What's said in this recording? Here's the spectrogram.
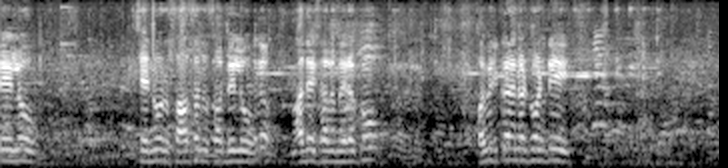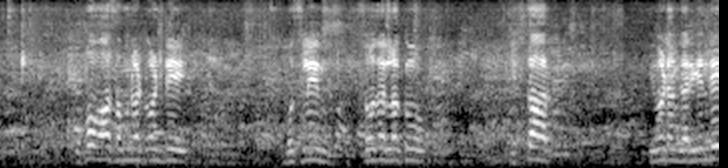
ఎమ్మెల్యేలు చెన్నూరు శాసనసభ్యులు ఆదేశాల మేరకు పవిత్రమైనటువంటి ఉపవాసం ఉన్నటువంటి ముస్లిం సోదరులకు ఇఫ్తార్ ఇవ్వడం జరిగింది.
